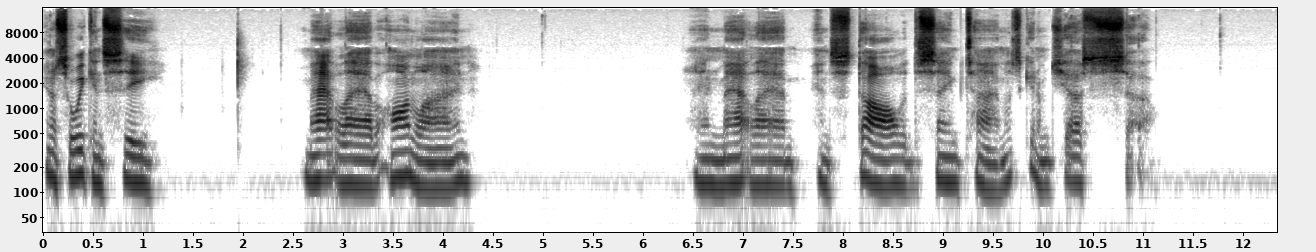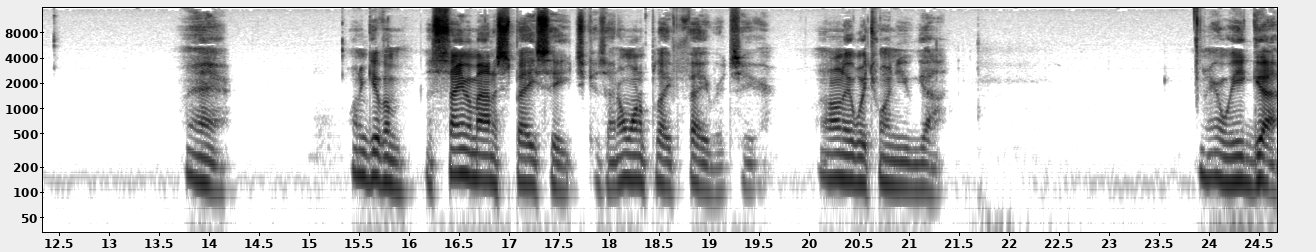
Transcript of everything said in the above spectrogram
You know, so we can see MATLAB online and MATLAB install at the same time. Let's get them just so. There. I want to give them the same amount of space each because I don't want to play favorites here. I don't know which one you've got. There we go.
